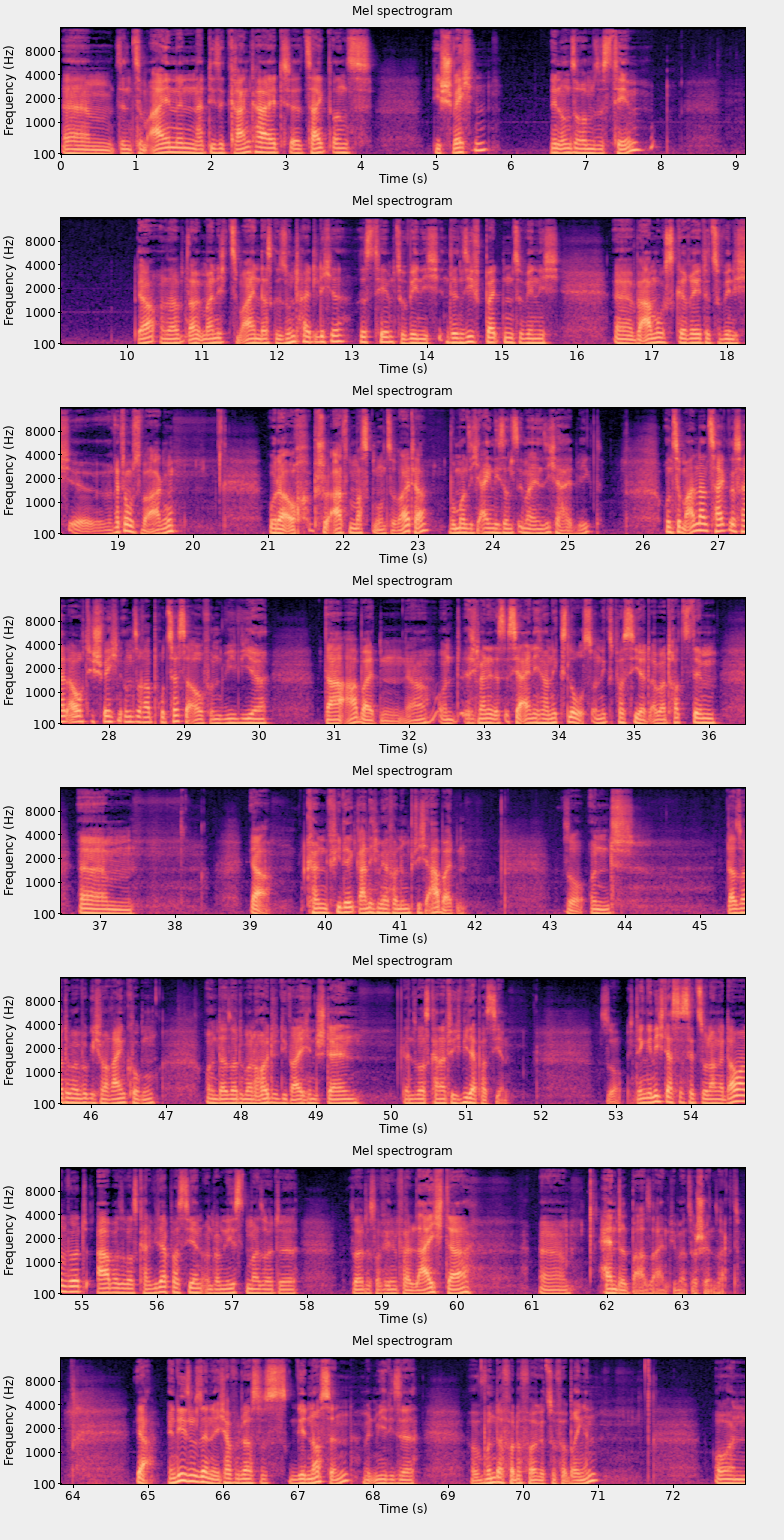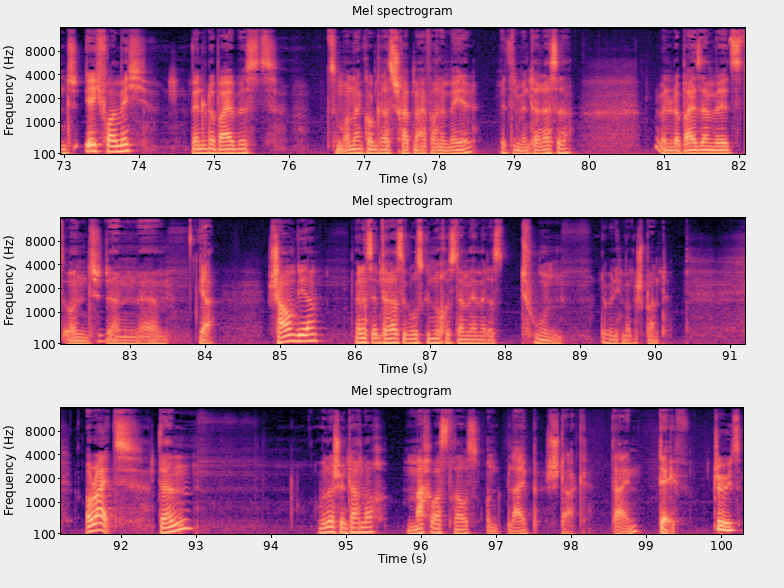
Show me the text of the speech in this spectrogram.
Ähm, sind zum einen hat diese Krankheit äh, zeigt uns die Schwächen in unserem System. Ja, und damit meine ich zum einen das gesundheitliche System, zu wenig Intensivbetten, zu wenig äh, Beatmungsgeräte, zu wenig äh, Rettungswagen oder auch Atemmasken und so weiter, wo man sich eigentlich sonst immer in Sicherheit wiegt. Und zum anderen zeigt es halt auch die Schwächen unserer Prozesse auf und wie wir da arbeiten, ja. Und ich meine, das ist ja eigentlich noch nichts los und nichts passiert, aber trotzdem, ähm, ja, können viele gar nicht mehr vernünftig arbeiten. So, und da sollte man wirklich mal reingucken und da sollte man heute die Weichen stellen, denn sowas kann natürlich wieder passieren. So, ich denke nicht, dass es jetzt so lange dauern wird, aber sowas kann wieder passieren und beim nächsten Mal sollte, sollte es auf jeden Fall leichter äh, handelbar sein, wie man so schön sagt. Ja, in diesem Sinne, ich hoffe, du hast es genossen, mit mir diese wundervolle Folge zu verbringen. Und ja, ich freue mich, wenn du dabei bist zum Online-Kongress, schreib mir einfach eine Mail mit dem Interesse wenn du dabei sein willst. Und dann, ähm, ja, schauen wir. Wenn das Interesse groß genug ist, dann werden wir das tun. Da bin ich mal gespannt. Alright, dann wunderschönen Tag noch. Mach was draus und bleib stark. Dein Dave. Tschüss.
